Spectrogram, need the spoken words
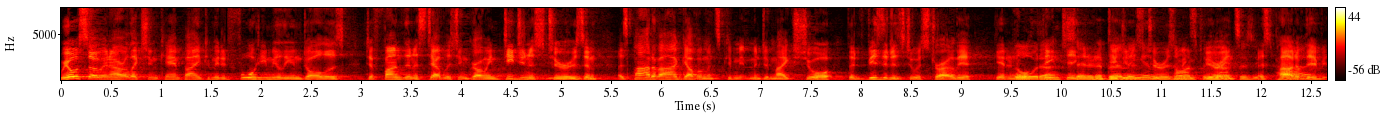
We also, in our election campaign, committed $40 million to fund and establish and grow Indigenous tourism as part of our government's commitment to make sure that visitors to Australia get an Order. authentic Senator Indigenous Birmingham, tourism experience as part of their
